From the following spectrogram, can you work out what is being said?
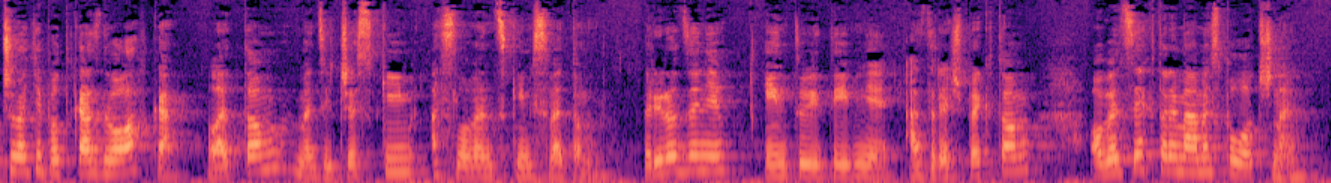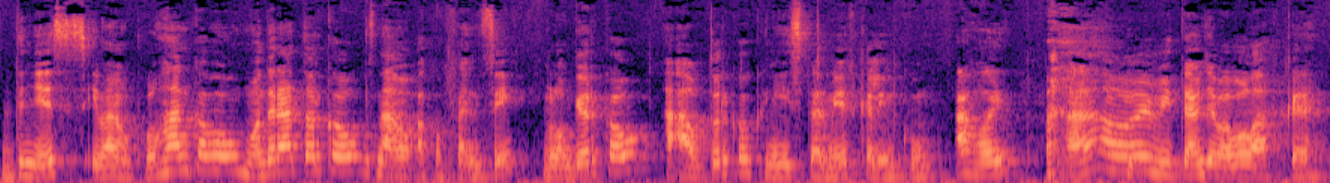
Počúvate podcast Volavka. Letom medzi českým a slovenským svetom. Prirodzene, intuitívne a s rešpektom o veciach, ktoré máme spoločné. Dnes s Ivanou Kulhánkovou, moderátorkou, známou ako Fancy, blogerkou a autorkou knihy Spermie v kelímku. Ahoj. Ahoj, vítám tě vo Volavke.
